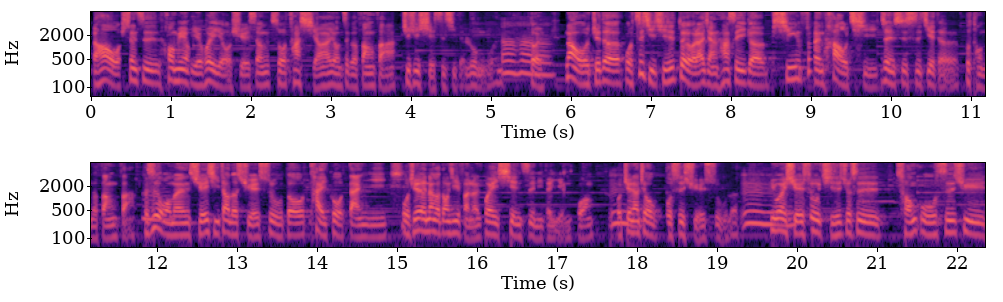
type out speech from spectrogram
然后我甚至后面也会有学生说他想要用这个方法继续写自己的论文。嗯哼，对。那我觉得我自己其实对我来讲，它是一个兴奋、好奇、认识世界的不同的方法。可是我们学习到的学术都太过单一，我觉得那个东西反而会限制你的眼光。我觉得那就不是学术了。嗯，因为学术其实就是从无知去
